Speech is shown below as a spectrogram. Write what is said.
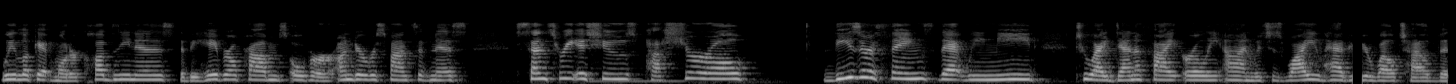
We look at motor clumsiness, the behavioral problems, over or under responsiveness, sensory issues, postural. These are things that we need to identify early on, which is why you have your well child visits.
